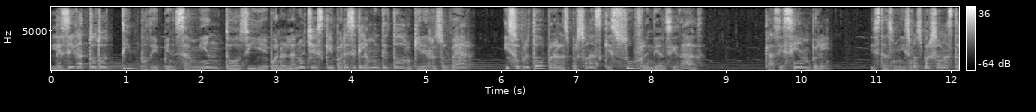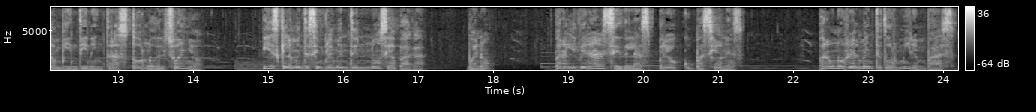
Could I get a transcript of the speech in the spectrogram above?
Les llega todo tipo de pensamientos y eh, bueno, en la noche es que parece que la mente todo lo quiere resolver y sobre todo para las personas que sufren de ansiedad. Casi siempre, estas mismas personas también tienen trastorno del sueño. Y es que la mente simplemente no se apaga. Bueno, para liberarse de las preocupaciones, para uno realmente dormir en paz,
